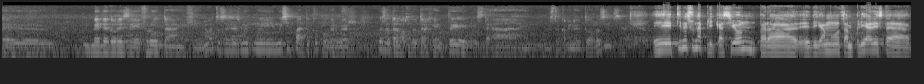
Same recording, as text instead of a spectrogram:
eh, vendedores de fruta, en fin, ¿no? Entonces es muy, muy, muy simpático poder ver pues, el trabajo de otra gente que está en nuestro camino de todos los días. Eh, ¿Tienes una aplicación para, digamos, ampliar esta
